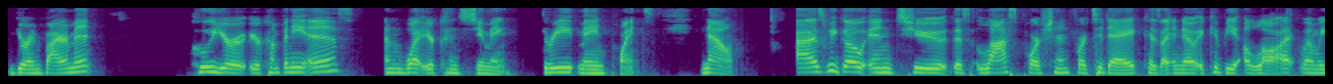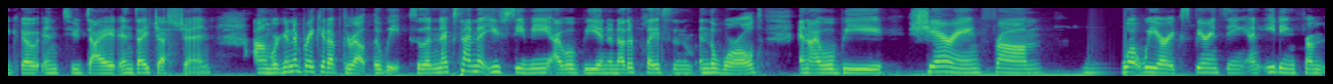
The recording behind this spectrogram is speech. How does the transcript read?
your environment, who your your company is, and what you're consuming. Three main points. Now, as we go into this last portion for today, because I know it could be a lot when we go into diet and digestion, um, we're going to break it up throughout the week. So the next time that you see me, I will be in another place in, in the world and I will be sharing from what we are experiencing and eating from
